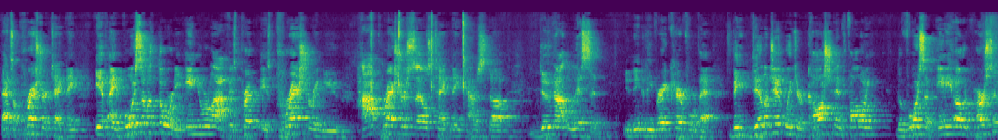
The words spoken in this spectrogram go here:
That's a pressure technique. If a voice of authority in your life is, pre- is pressuring you, high pressure sales technique kind of stuff, do not listen. You need to be very careful with that. Be diligent with your caution in following the voice of any other person.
